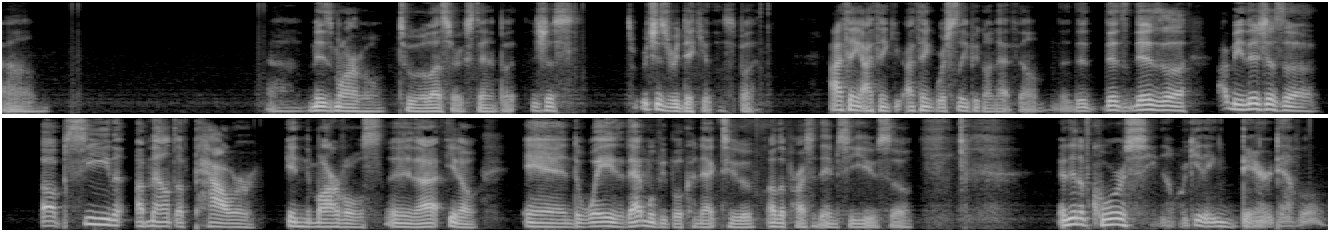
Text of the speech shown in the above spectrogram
um, uh, Ms. Marvel to a lesser extent, but it's just which is ridiculous. But I think I think I think we're sleeping on that film. There's there's a I mean there's just a obscene amount of power in the Marvels, and I, you know, and the way that that movie will connect to other parts of the MCU. So and then, of course, you know, we're getting Daredevil.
